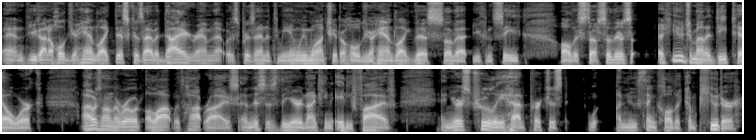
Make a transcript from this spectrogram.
and you got to hold your hand like this because I have a diagram that was presented to me, and we want you to hold your hand like this so that you can see all this stuff. So there's a huge amount of detail work. I was on the road a lot with Hot Rize, and this is the year 1985, and yours truly had purchased a new thing called a computer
